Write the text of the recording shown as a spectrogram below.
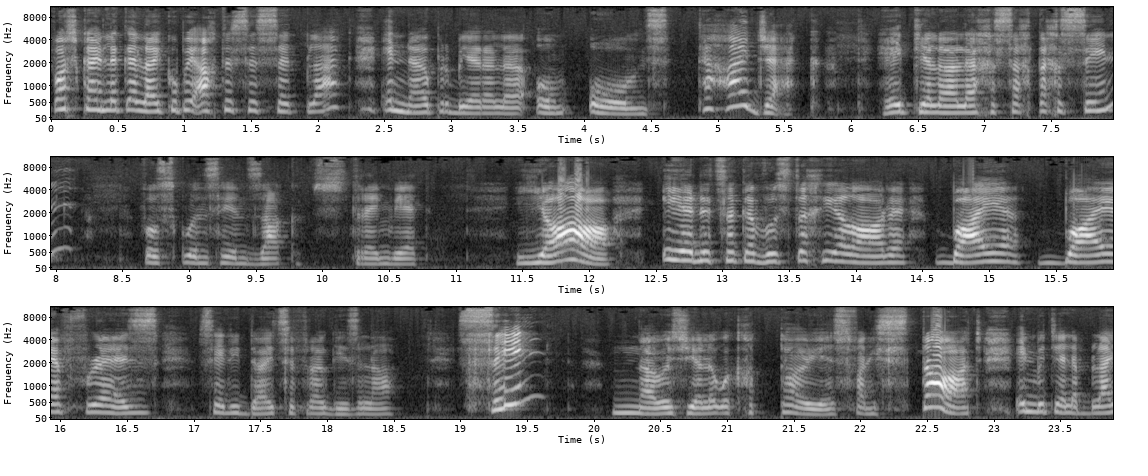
Waarskynlik 'n lijk op die agterste sitplek en nou probeer hulle om ons te hijack. Het julle hulle gesigte gesien? Wil skoon sê en Zak streng weet. Ja, en dit sulke woeste geel hare, baie baie frizz, sê die Duitse vrou Gisela. Sien? Nou is julle ook getuies van die staat en moet julle bly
